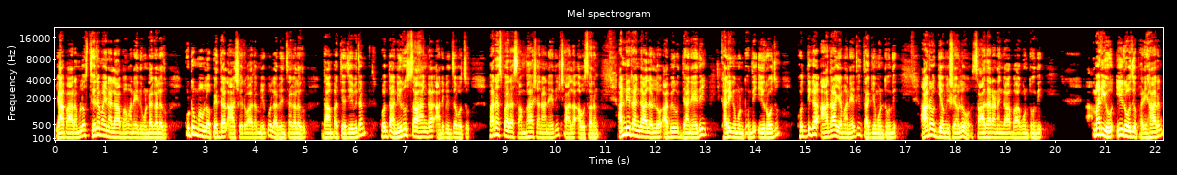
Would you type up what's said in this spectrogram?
వ్యాపారంలో స్థిరమైన లాభం అనేది ఉండగలదు. కుటుంబంలో పెద్దల ఆశీర్వాదం మీకు లభించగలదు. దాంపత్య జీవితం కొంత నిరుత్సాహంగా అనిపించవచ్చు. పరస్పర సంభాషణ అనేది చాలా అవసరం. అన్ని రంగాలలో అభివృద్ధి అనేది కలిగి ఉంటుంది. ఈరోజు కొద్దిగా ఆదాయం అనేది తగ్గి ఉంటుంది. ఆరోగ్యం విషయంలో సాధారణంగా బాగుంటుంది. మరియు ఈరోజు పరిహారం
